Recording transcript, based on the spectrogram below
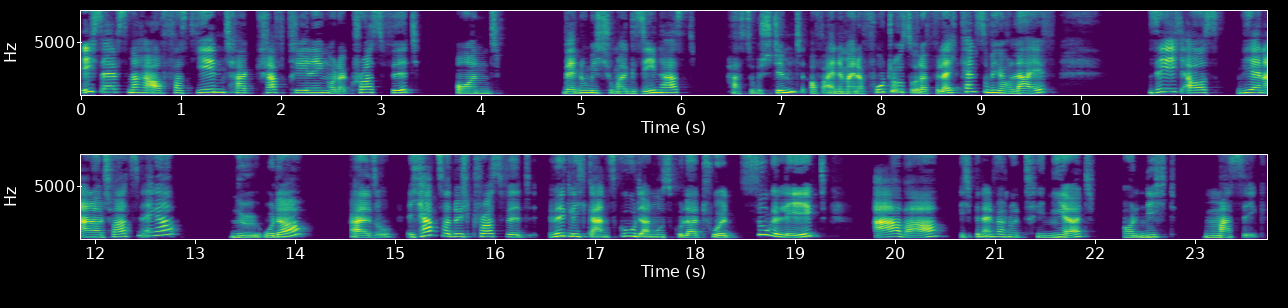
Ich selbst mache auch fast jeden Tag Krafttraining oder CrossFit und wenn du mich schon mal gesehen hast, hast du bestimmt auf einem meiner Fotos oder vielleicht kennst du mich auch live, sehe ich aus wie ein Arnold Schwarzenegger? Nö, oder? Also, ich habe zwar durch CrossFit wirklich ganz gut an Muskulatur zugelegt, aber ich bin einfach nur trainiert und nicht massig.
